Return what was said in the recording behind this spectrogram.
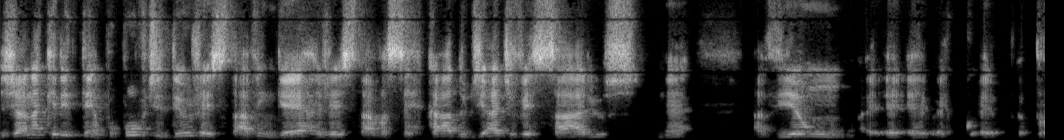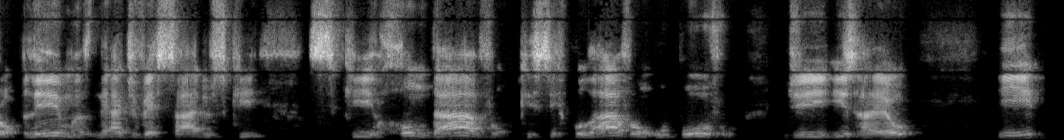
já naquele tempo, o povo de Deus já estava em guerra, já estava cercado de adversários, né? Havia um, é, é, é, é problemas, né? adversários que, que rondavam, que circulavam o povo de Israel. E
